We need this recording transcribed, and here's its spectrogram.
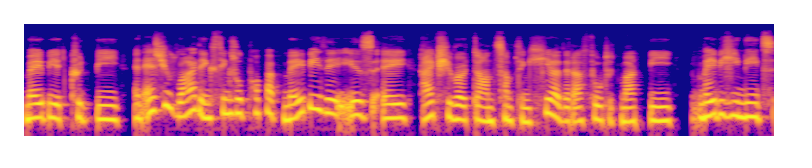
Maybe it could be and as you're writing things will pop up. Maybe there is a i actually wrote down something here that i thought it might be. Maybe he needs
